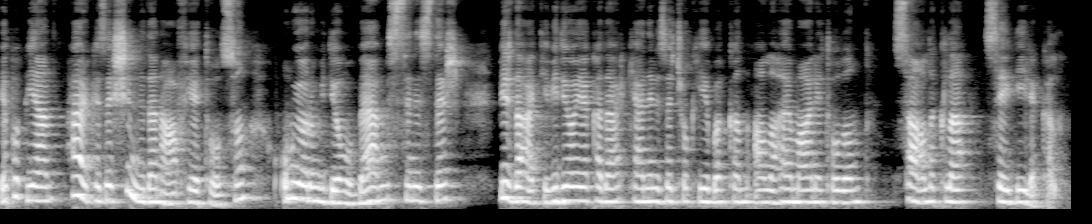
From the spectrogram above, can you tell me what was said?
Yapıp yiyen herkese şimdiden afiyet olsun. Umuyorum videomu beğenmişsinizdir. Bir dahaki videoya kadar kendinize çok iyi bakın. Allah'a emanet olun. Sağlıkla, sevgiyle kalın.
